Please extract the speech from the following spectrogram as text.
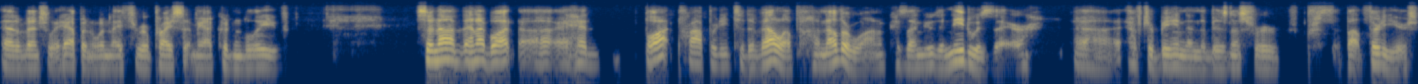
that eventually happened when they threw a price at me I couldn't believe. So now then I bought uh, I had bought property to develop another one because I knew the need was there uh, after being in the business for about 30 years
